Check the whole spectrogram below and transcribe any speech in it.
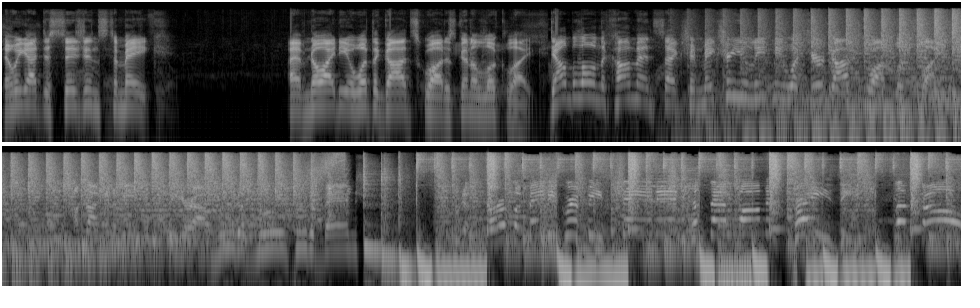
Then we got decisions to make. I have no idea what the God Squad is going to look like. Down below in the comments section, make sure you leave me what your God Squad looks like. I'm not going to be able to figure out who to move, who to bench, who to start, but maybe Griffey's staying in because that mom is crazy. Let's go.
